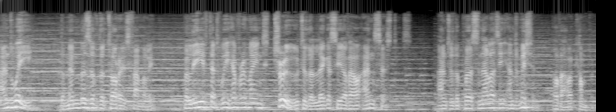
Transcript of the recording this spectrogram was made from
And we, the members of the Torres family, believe that we have remained true to the legacy of our ancestors and to the personality and mission of our company.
